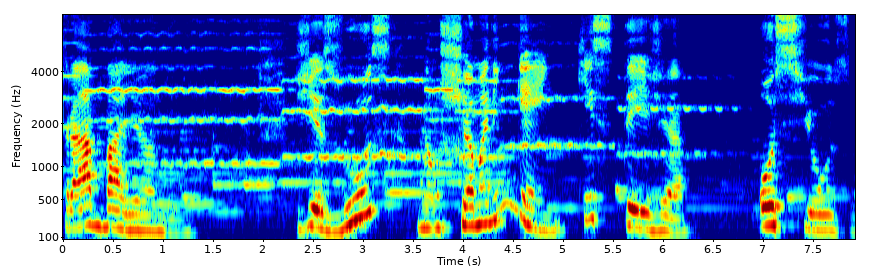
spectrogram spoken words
trabalhando. Jesus não chama ninguém que esteja ocioso.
